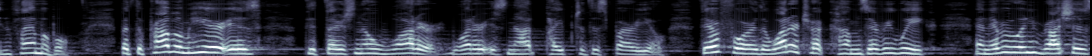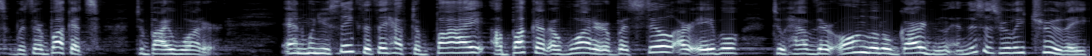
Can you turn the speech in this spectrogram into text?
inflammable. But the problem here is that there's no water. Water is not piped to this barrio. Therefore, the water truck comes every week and everyone rushes with their buckets to buy water. And when you think that they have to buy a bucket of water, but still are able to have their own little garden, and this is really true, they,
